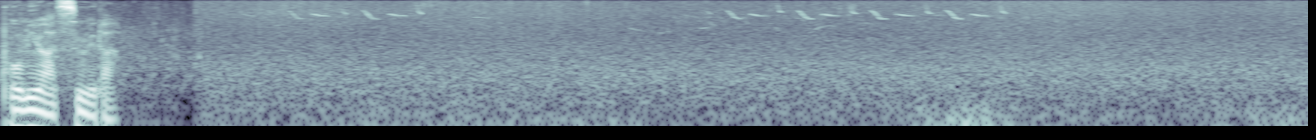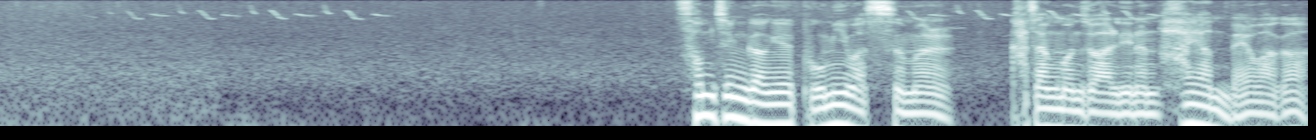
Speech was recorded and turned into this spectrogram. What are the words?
봄이 왔습니다. 섬진강에 봄이 왔음을 가장 먼저 알리는 하얀 매화가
